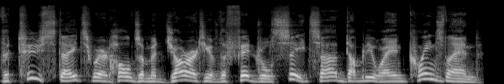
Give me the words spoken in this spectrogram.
The two states where it holds a majority of the federal seats are WA and Queensland,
